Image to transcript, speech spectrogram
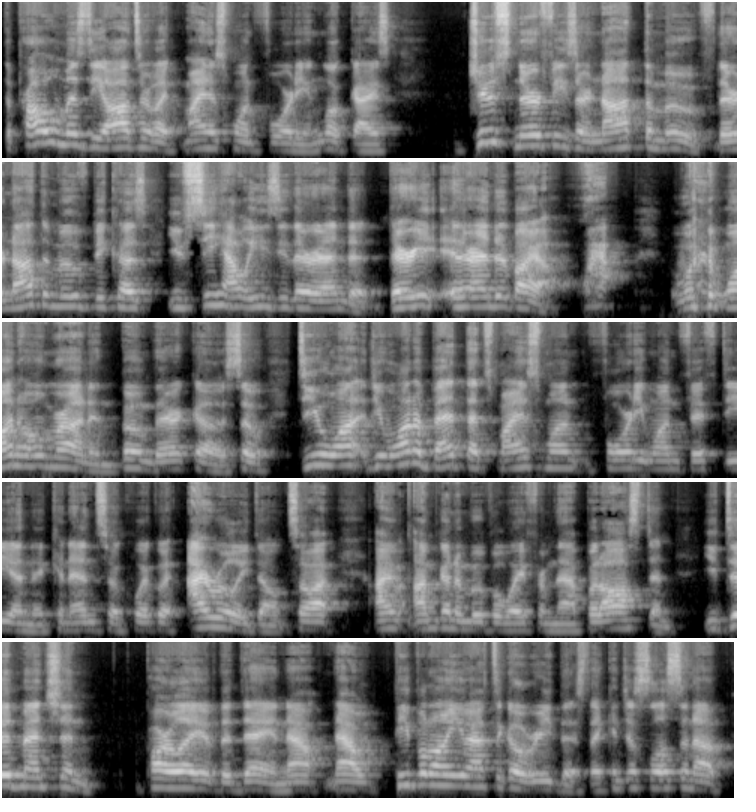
The problem is the odds are like minus 140. And look, guys, juice nerfies are not the move. They're not the move because you see how easy they're ended. They're they're ended by a one home run and boom, there it goes. So do you want do you want to bet that's minus 140, 150 and it can end so quickly? I really don't. So I, I'm I'm gonna move away from that. But Austin, you did mention parlay of the day. And now now people don't even have to go read this. They can just listen up.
